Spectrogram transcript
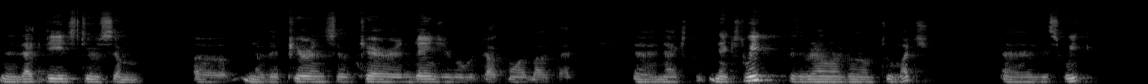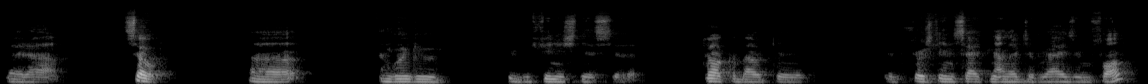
that leads to some, uh, you know, the appearance of terror and danger. But we'll talk more about that uh, next next week because we don't want to go on too much uh, this week. But uh, so uh, I'm going to maybe finish this uh, talk about the first insight knowledge of rise and fall,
